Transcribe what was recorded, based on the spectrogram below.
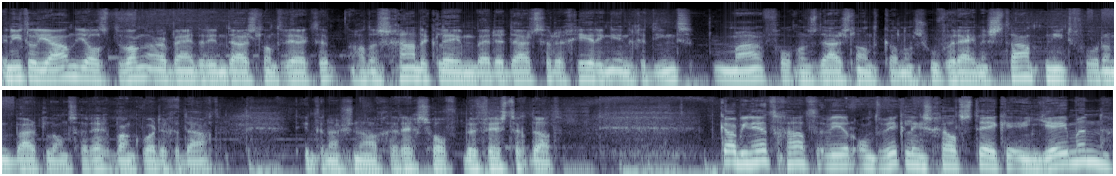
Een Italiaan die als dwangarbeider in Duitsland werkte... had een schadeclaim bij de Duitse regering ingediend. Maar volgens Duitsland kan een soevereine staat niet... voor een buitenlandse rechtbank worden gedaagd. Het internationaal gerechtshof bevestigt dat. Het kabinet gaat weer ontwikkelingsgeld steken in Jemen.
